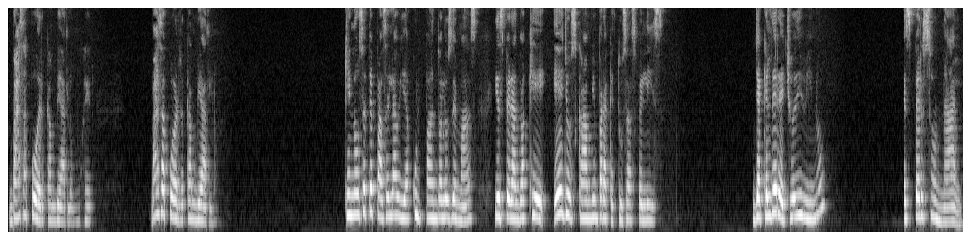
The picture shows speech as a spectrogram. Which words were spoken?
vas a poder cambiarlo, mujer. Vas a poder cambiarlo. Que no se te pase la vida culpando a los demás y esperando a que ellos cambien para que tú seas feliz. Ya que el derecho divino es personal,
